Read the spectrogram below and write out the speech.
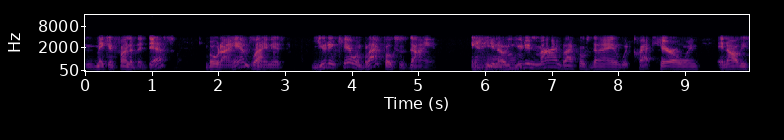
making fun of the deaths, but what I am Right. saying is, you didn't care when black folks was dying. you know, Mhm. you didn't mind black folks dying with crack, heroin, and all these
